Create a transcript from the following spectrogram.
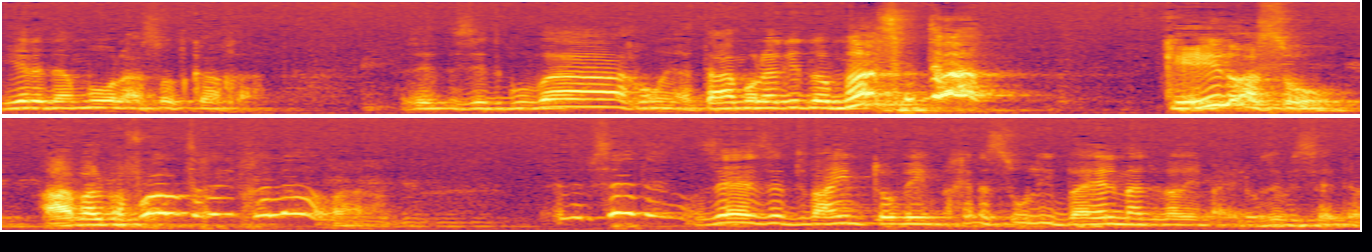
ילד אמור לעשות ככה. זה תגובה, איך אומרים, אתה אמור להגיד לו, מה עשית? כאילו אסור, אבל בפועל צריך להגיד לך לא. זה בסדר, זה, זה דברים טובים, לכן אסור להיבהל מהדברים האלו, זה בסדר.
